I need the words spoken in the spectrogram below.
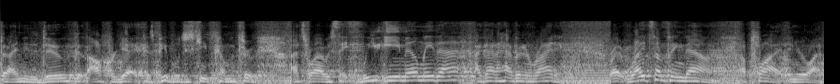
that I need to do because I'll forget because people just keep coming through. That's why I always say, will you email me that? I got to have it in writing. Right? Write something down. Apply it in your life.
